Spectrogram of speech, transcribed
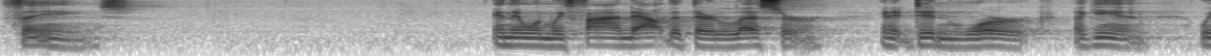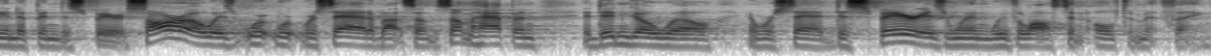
things. And then when we find out that they're lesser and it didn't work, again, we end up in despair. Sorrow is we're, we're, sad about something. Something happened, it didn't go well, and we're sad. Despair is when we've lost an ultimate thing.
